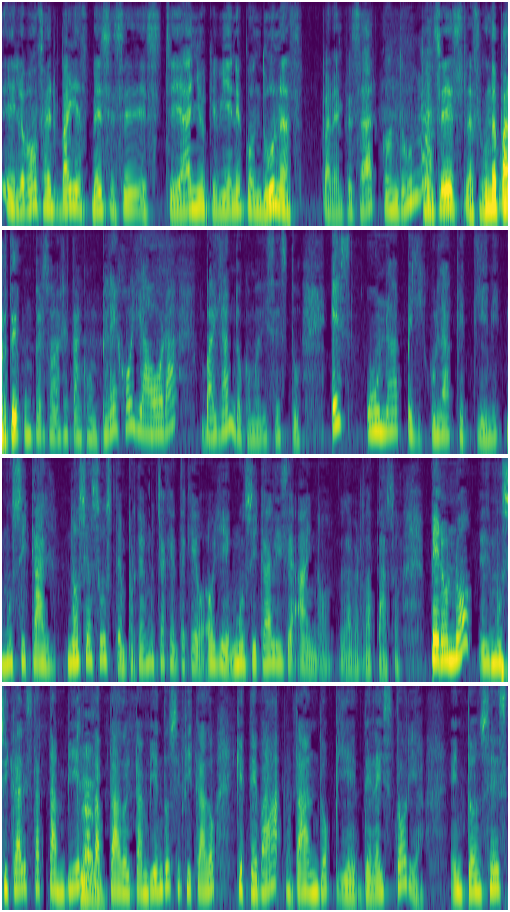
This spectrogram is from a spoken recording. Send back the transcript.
eh, lo vamos a ver varias veces eh, este año que viene con Dunas, para empezar. Con Dunas. Entonces, la segunda parte. Un personaje tan complejo y ahora bailando, como dices tú. Es una película que tiene musical. No se asusten, porque hay mucha gente que oye musical y dice, ay no, la verdad paso. Pero no, el musical está tan bien adaptado y tan bien dosificado que te va dando pie de la historia. Entonces,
